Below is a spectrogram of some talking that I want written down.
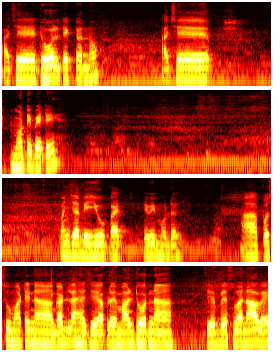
આ છે ઢોલ ટ્રેક્ટરનો, આ છે મોટી પેટી, Punjabi U pipe heavy model. આ પશુ માટેના ગાડલા છે જે આપણે માલ ઢોરના જે બેસવાના આવે.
